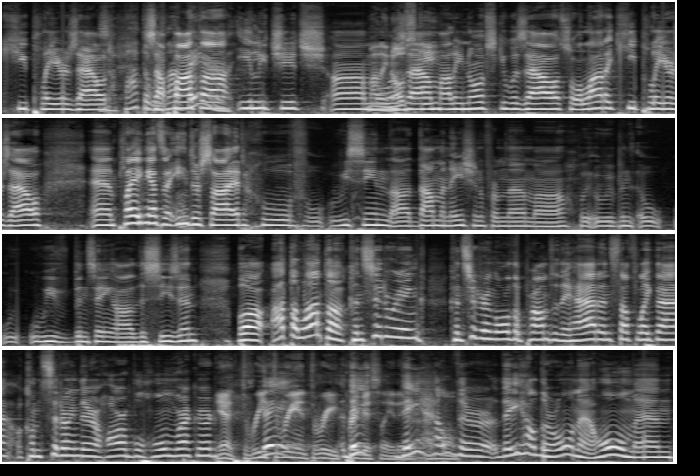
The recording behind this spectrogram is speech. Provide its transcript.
key players out. Zapata Zapata, Ilicic um, was out. Malinovskyi was out. So a lot of key players out. And playing against the Inter side, who we've seen uh, domination from them. Uh, we, we've been we- we've been saying uh, this season, but Atalanta, considering considering all the problems that they had and stuff like that, considering their horrible home record, Yeah, three, they- three, and three they- previously. They, at held home. their they held their own at home, and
